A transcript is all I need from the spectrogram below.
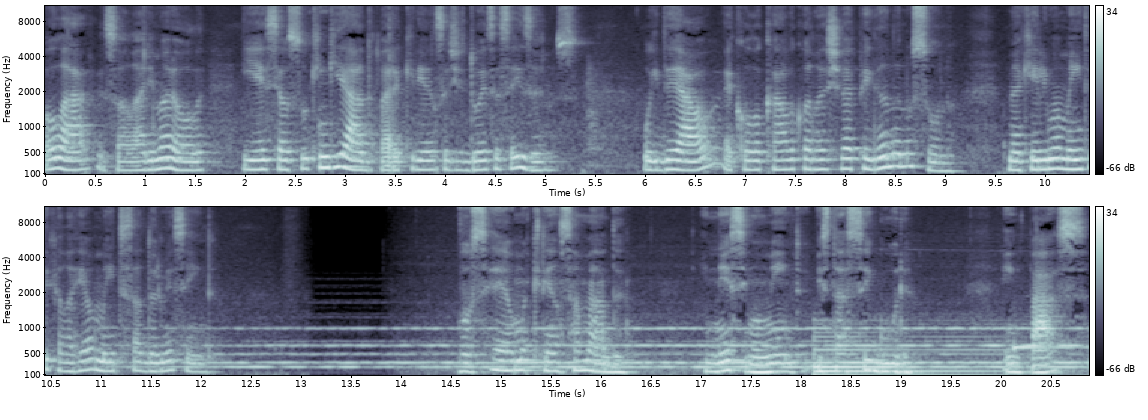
Olá, eu sou a Lari Marola e esse é o Suquim Guiado para crianças de 2 a 6 anos. O ideal é colocá-lo quando ela estiver pegando no sono, naquele momento que ela realmente está adormecendo. Você é uma criança amada e nesse momento está segura, em paz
